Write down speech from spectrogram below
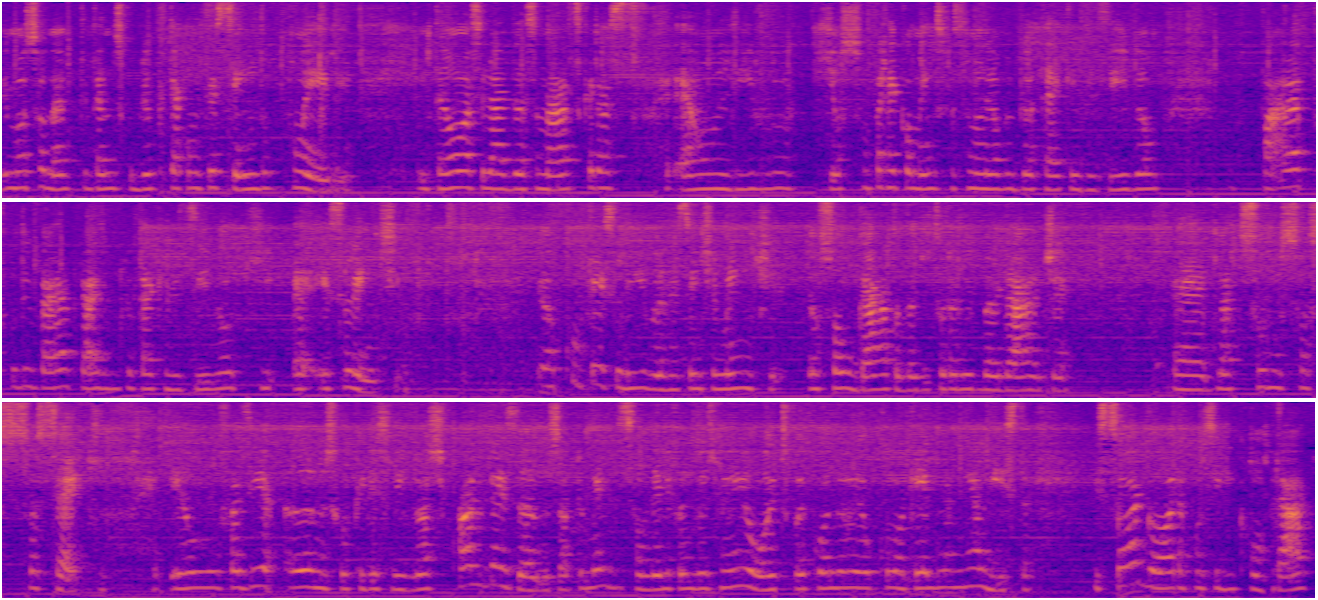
emocionante tentando descobrir o que está acontecendo com ele. Então, A Cidade das Máscaras é um livro que eu super recomendo se você não leu a Biblioteca Invisível. Para tudo e vai atrás da Biblioteca Invisível, que é excelente. Eu comprei esse livro recentemente, Eu Sou o Gato, da editora Liberdade, é, Natsumi Soseki. Eu fazia anos que eu queria esse livro, acho quase 10 anos. A primeira edição dele foi em 2008, foi quando eu coloquei ele na minha lista. E só agora consegui comprar.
